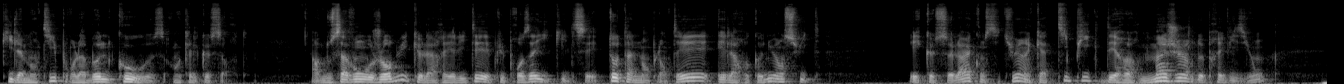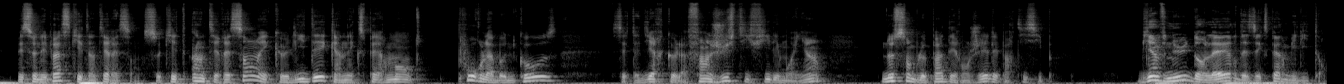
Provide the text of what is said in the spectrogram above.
qu'il a menti pour la bonne cause, en quelque sorte. Alors nous savons aujourd'hui que la réalité est plus prosaïque, il s'est totalement planté et l'a reconnu ensuite, et que cela constitue un cas typique d'erreur majeure de prévision, mais ce n'est pas ce qui est intéressant. Ce qui est intéressant est que l'idée qu'un expert mente pour la bonne cause, c'est-à-dire que la fin justifie les moyens, ne semble pas déranger les participants. Bienvenue dans l'ère des experts militants.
